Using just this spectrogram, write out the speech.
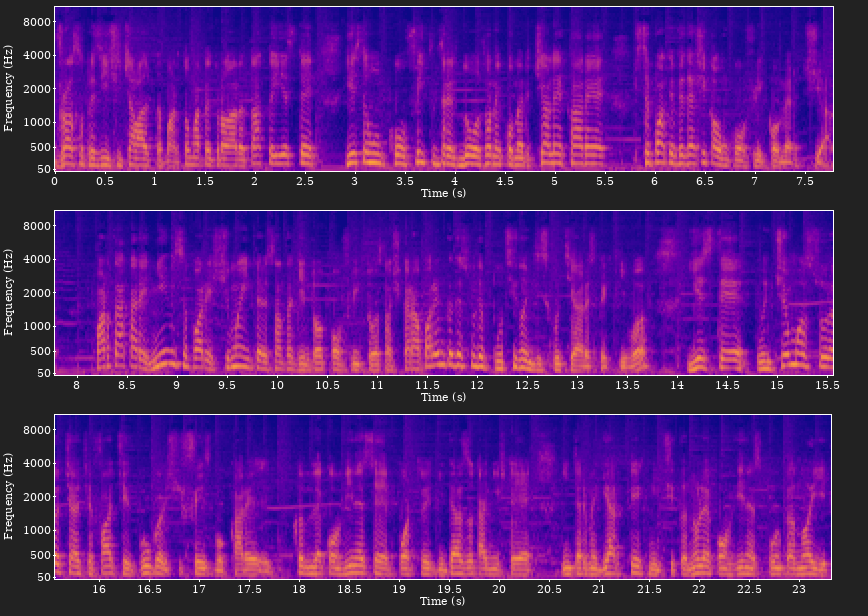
vreau să prezint și cealaltă parte, tocmai pentru a arăta că este, este un conflict între două zone comerciale care se poate vedea și ca un conflict comercial. Partea care mie mi se pare și mai interesantă din tot conflictul ăsta și care apare încă destul de puțin în discuția respectivă este în ce măsură ceea ce face Google și Facebook, care când le convine se portretitează ca niște intermediari tehnici și când nu le convine spun că noi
